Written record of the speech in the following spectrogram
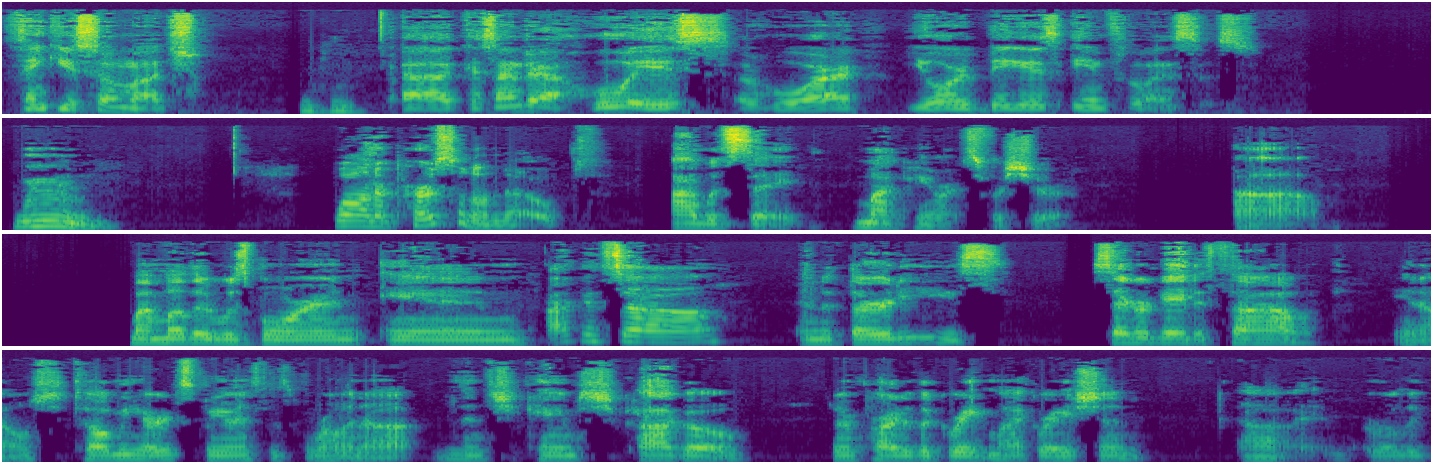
Thank you so much. Mm-hmm. Uh, Cassandra, who is or who are your biggest influences? Hmm. Well, on a personal note, I would say my parents for sure. Um, my mother was born in Arkansas in the 30s, segregated South. You know, she told me her experiences growing up, and then she came to Chicago during part of the Great Migration uh, in early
